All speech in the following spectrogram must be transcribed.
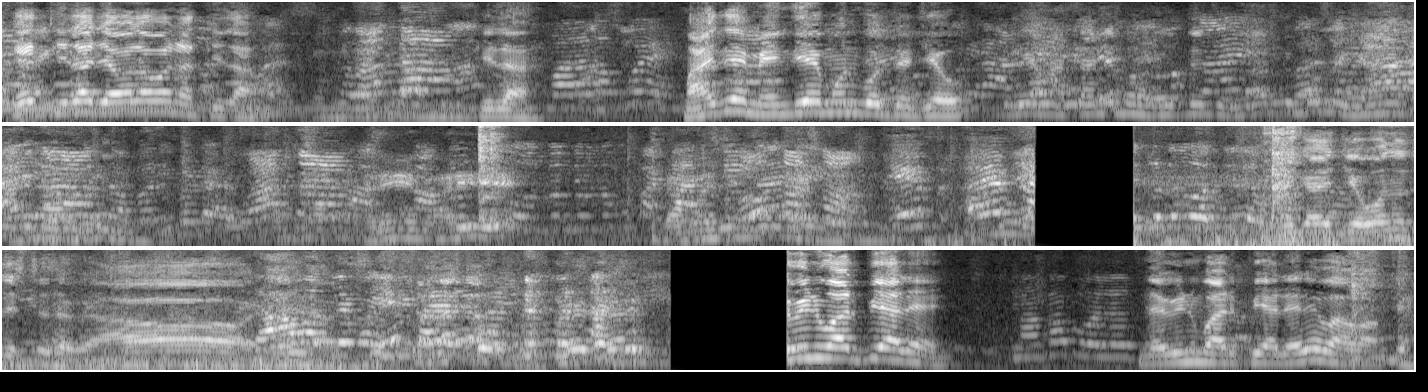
हे तिला जेवायला ना तिला. तिला. माहिती आहे मेहंदी आहे म्हणून बोलते जेव. हे काय जेवणच दिसते सगळं. हा नवीन वारपी आले. नवीन वारपी आले रे बाबा. आमच्या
